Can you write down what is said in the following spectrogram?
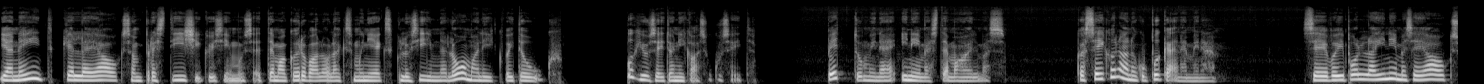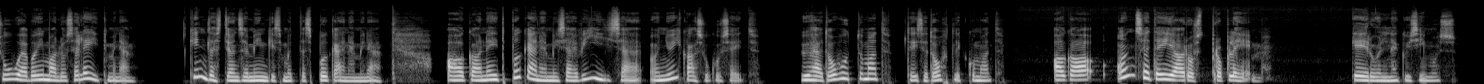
ja neid, kelle jaoks on prestiiži küsimus, et tema kõrval oleks mõni eksklusiivne loomaliik või tõug põhjuseid on igasuguseid. pettumine inimeste maailmas. kas ei kõla nagu põgenemine? see võib olla inimese jaoks uue võimaluse leidmine. kindlasti on see mingis mõttes põgenemine, aga neid põgenemise viise on ju igasuguseid. ühed ohutumad, teised ohtlikumad. aga on see teie arust probleem? keeruline küsimus.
